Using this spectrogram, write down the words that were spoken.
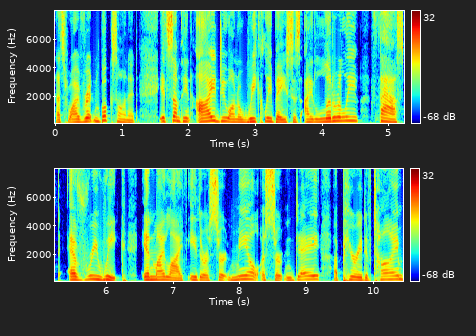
That's why I've written books on it. It's something I do on a weekly basis. I literally fast every week in my life, either a certain meal, a certain day, a period of time.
